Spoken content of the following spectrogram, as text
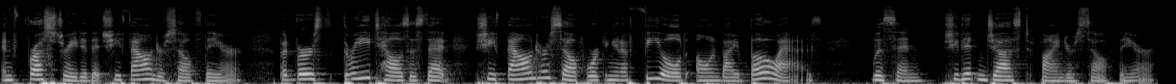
and frustrated that she found herself there. But verse 3 tells us that she found herself working in a field owned by Boaz. Listen, she didn't just find herself there.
